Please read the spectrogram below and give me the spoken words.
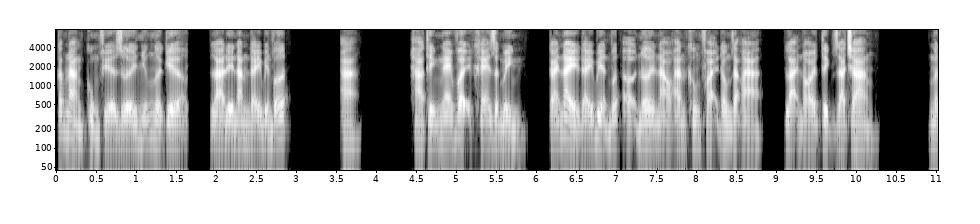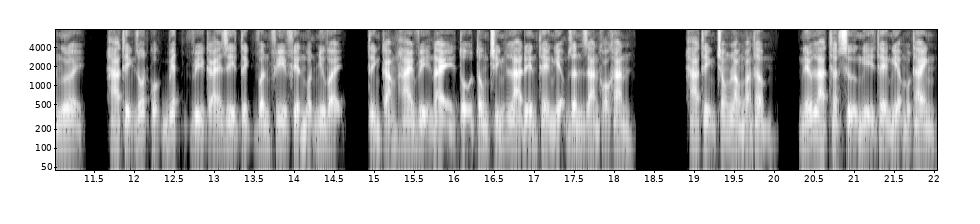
các nàng cùng phía dưới những người kia, là đến ăn đáy biển vớt. a Hà Thịnh nghe vậy khẽ giật mình, cái này đáy biển vớt ở nơi nào ăn không phải đồng dạng A, lại nói tịch gia trang. Ngần ngươi, Hà Thịnh rốt cuộc biết vì cái gì tịch Vân Phi phiền muộn như vậy, tình cảm hai vị này tổ tông chính là đến thể nghiệm dân gian khó khăn. Hà Thịnh trong lòng oán thầm, nếu là thật sự nghĩ thể nghiệm một thanh,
